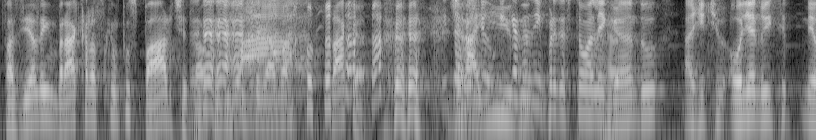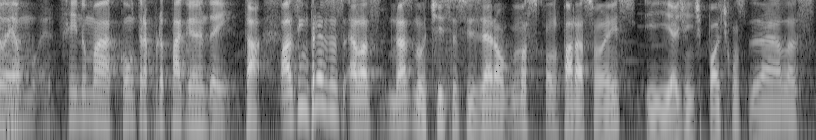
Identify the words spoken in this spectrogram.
fazia lembrar aquelas Campus Party e tal, que a gente chegava, saca? Então, o que- o que, que essas empresas estão alegando? A gente olhando isso, meu, é, um- sendo uma contra-propaganda aí. Tá. As empresas, elas, nas notícias, fizeram algumas comparações e a gente pode considerar elas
